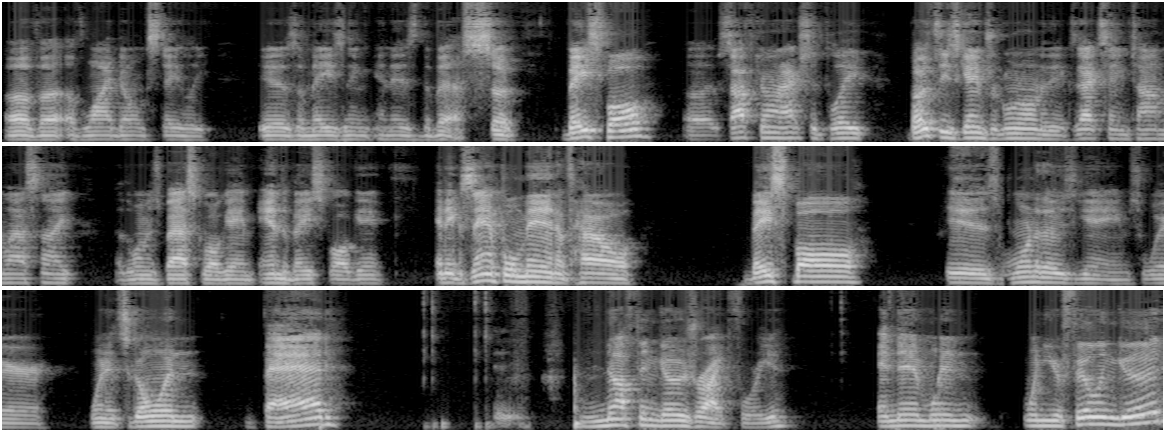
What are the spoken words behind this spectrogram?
of uh, of why Dawn Staley is amazing and is the best. So baseball, uh, South Carolina actually played. Both these games were going on at the exact same time last night. Uh, the women's basketball game and the baseball game. An example, man, of how baseball is one of those games where when it's going bad, nothing goes right for you, and then when when you're feeling good,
